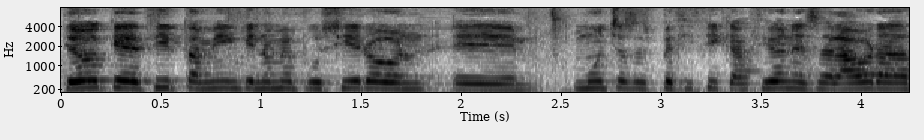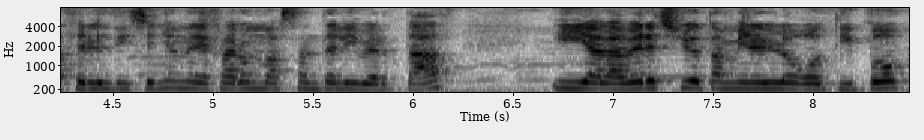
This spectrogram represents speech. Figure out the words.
Tengo que decir también que no me pusieron eh, muchas especificaciones a la hora de hacer el diseño, me dejaron bastante libertad. Y al haber hecho yo también el logotipo,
